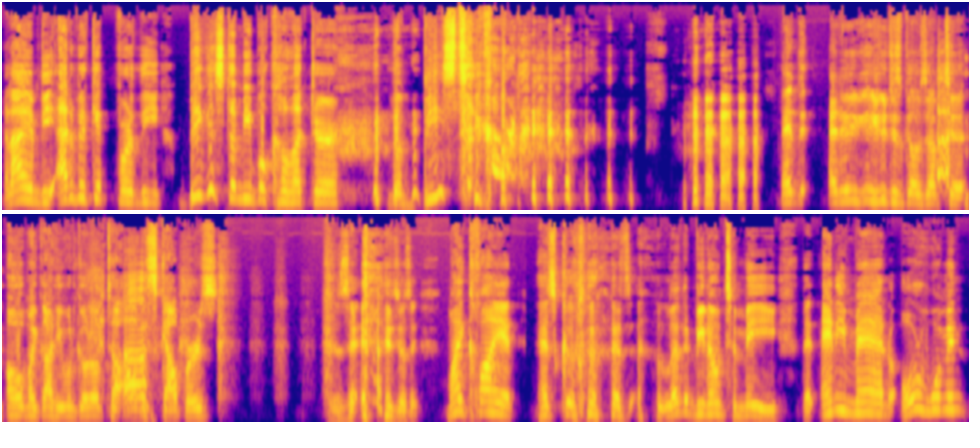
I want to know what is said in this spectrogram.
and I am the advocate for the biggest amiibo collector, the Beast Garden." and and he, he just goes up to, oh my god, he would go up to all the scalpers. It's just like, my client has, has let it be known to me that any man or woman,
